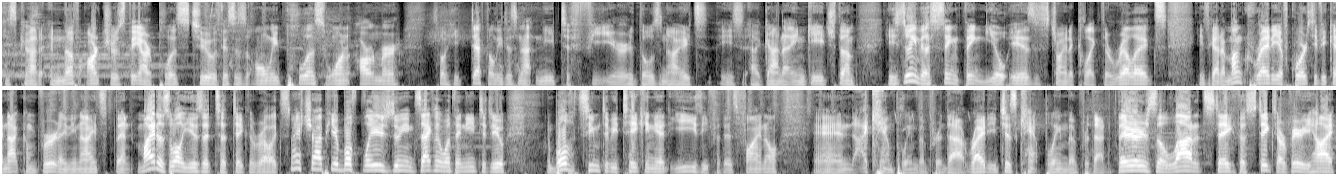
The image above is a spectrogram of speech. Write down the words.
He's got enough archers. They are plus 2. This is only plus 1 armor. So he definitely does not need to fear those knights. He's uh, gonna engage them. He's doing the same thing Yo is. He's trying to collect the relics. He's got a monk ready, of course. If he cannot convert any knights, then might as well use it to take the relics. Nice job here. Both players doing exactly what they need to do. Both seem to be taking it easy for this final. And I can't blame them for that, right? You just can't blame them for that. There's a lot at stake. The stakes are very high.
